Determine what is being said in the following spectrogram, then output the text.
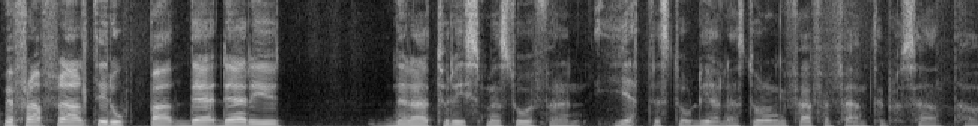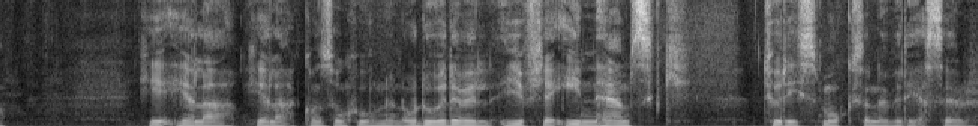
Men framförallt i Europa, där, där är ju den här turismen står för en jättestor del. Den står ungefär för 50 av he, hela, hela konsumtionen. Och då är det väl i och för sig inhemsk turism också när vi reser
